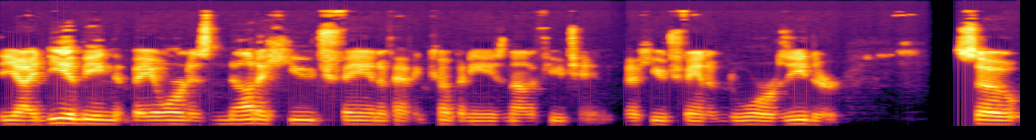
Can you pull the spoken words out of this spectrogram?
The idea being that Beorn is not a huge fan of having company, he's not a huge, a huge fan of dwarves either. So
